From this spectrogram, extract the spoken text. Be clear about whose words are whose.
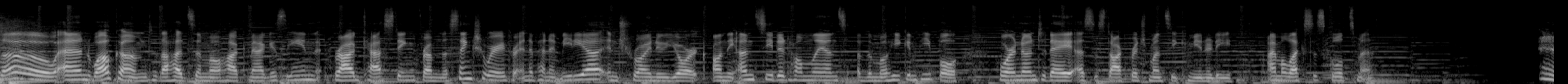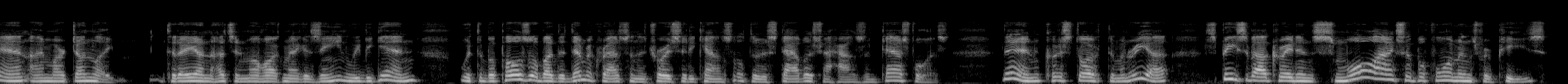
Speaker 1: Hello, and welcome to the Hudson Mohawk Magazine, broadcasting from the Sanctuary for Independent Media in Troy, New York, on the unceded homelands of the Mohican people, who are known today as the Stockbridge Munsee community. I'm Alexis Goldsmith.
Speaker 2: And I'm Mark Dunlap. Today on the Hudson Mohawk Magazine, we begin with the proposal by the Democrats in the Troy City Council to establish a housing task force. Then Kristoph DiMaria speaks about creating small acts of performance for peace.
